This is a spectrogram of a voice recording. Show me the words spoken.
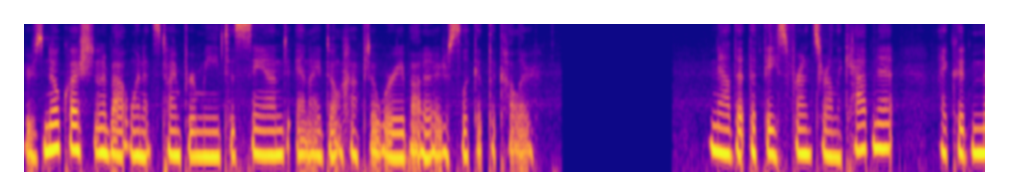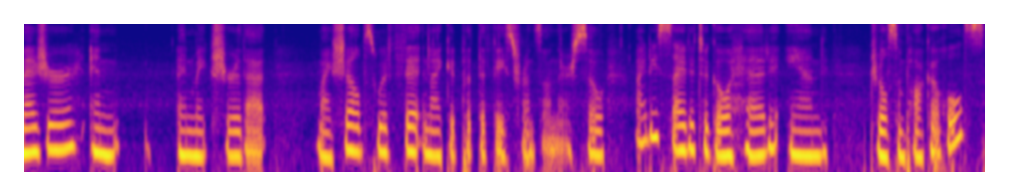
there's no question about when it's time for me to sand and I don't have to worry about it. I just look at the color. Now that the face fronts are on the cabinet, I could measure and and make sure that my shelves would fit and I could put the face fronts on there. So I decided to go ahead and drill some pocket holes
